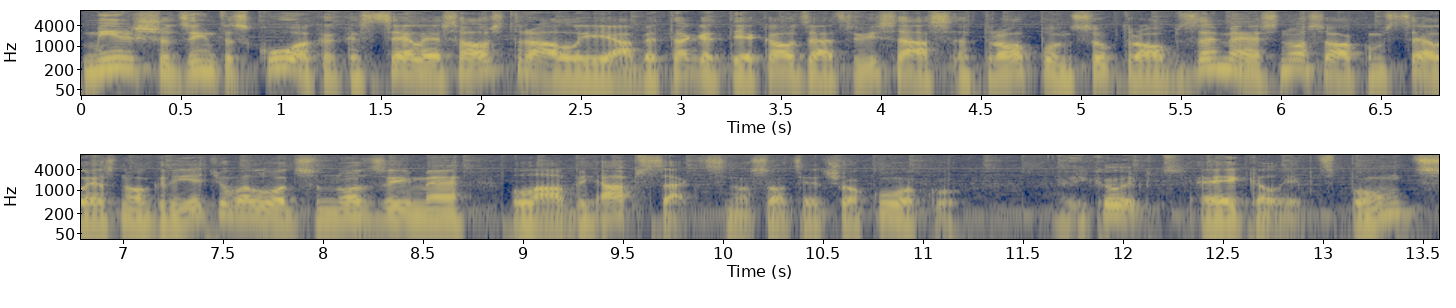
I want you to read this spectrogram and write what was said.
miršu dzimtas koka, kas cēlies Austrālijā, bet tagad tiek audzēts visās tropu un subtropu zemēs, nosaukums cēlies no grieķu valodas un nozīmē labi apsakts. Nosauciet šo koku. Eikalipts. Eikalipts. Punkts.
